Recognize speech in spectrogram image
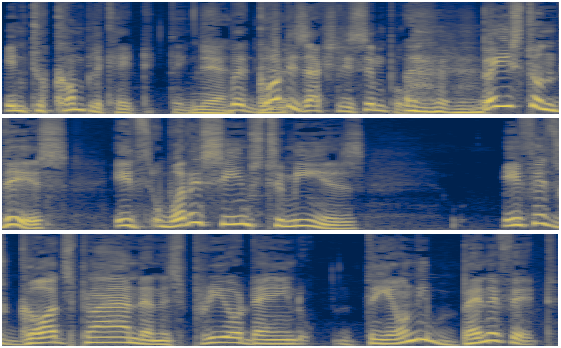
into complicated things. Yeah, but God yeah. is actually simple. Based on this, it's what it seems to me is if it's God's plan and it's preordained, the only benefit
